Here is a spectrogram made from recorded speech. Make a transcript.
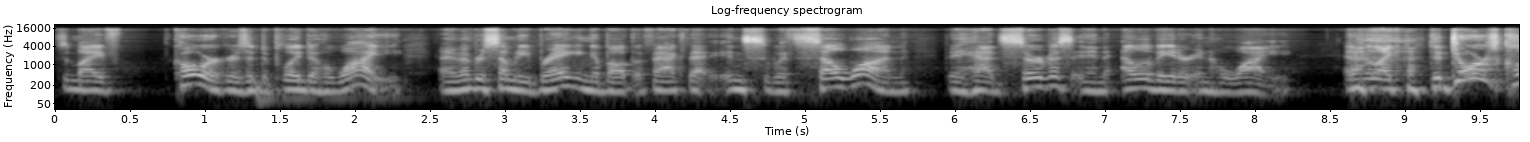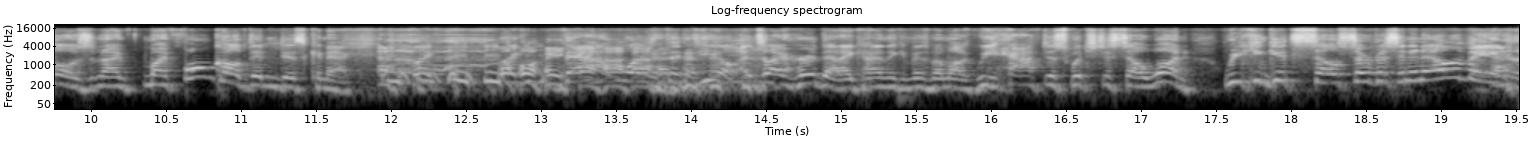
so my coworkers had deployed to Hawaii, and I remember somebody bragging about the fact that in, with Cell One they had service in an elevator in Hawaii. And they're like, the door's closed, and I my phone call didn't disconnect. Like, like that was the deal. And so I heard that. I kind of convinced my mom, like, we have to switch to Cell One. We can get cell service in an elevator.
